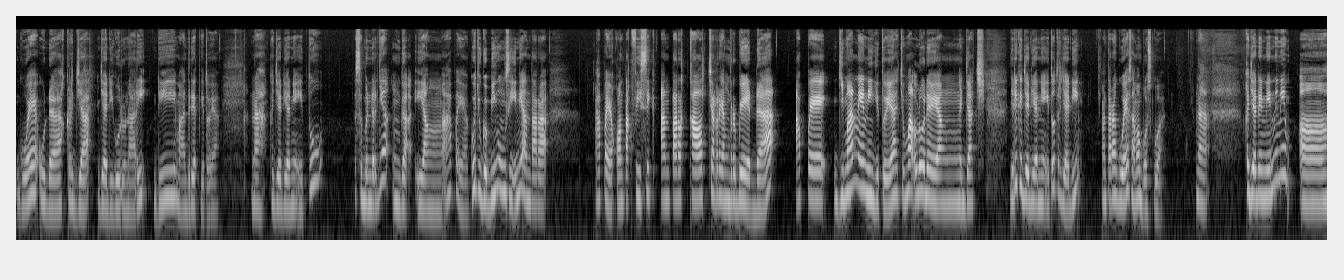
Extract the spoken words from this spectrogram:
gue udah kerja jadi guru nari di Madrid gitu ya. Nah kejadiannya itu sebenarnya enggak yang apa ya gue juga bingung sih ini antara apa ya kontak fisik antar culture yang berbeda apa gimana nih gitu ya. Cuma lu deh yang ngejudge. Jadi kejadiannya itu terjadi antara gue sama bos gue nah kejadian ini nih uh,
